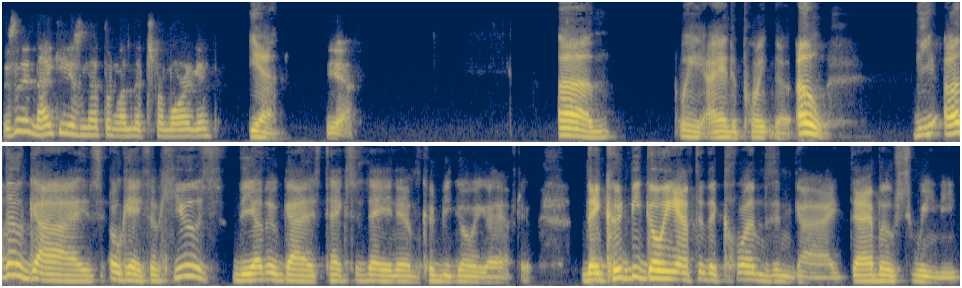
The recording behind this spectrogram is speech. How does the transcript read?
Isn't it Nike? Isn't that the one that's from Oregon? Yeah. Yeah. Um wait, I had a point though. Oh, the other guys. Okay, so here's the other guys Texas A&M could be going after. They could be going after the Clemson guy, Dabo Swinney,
